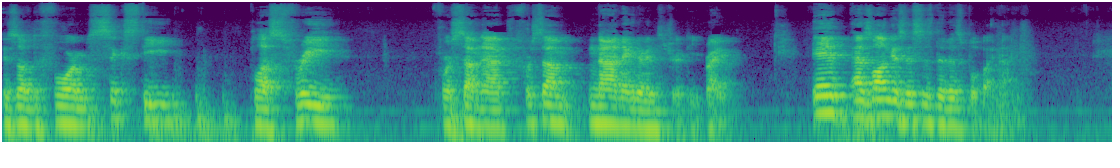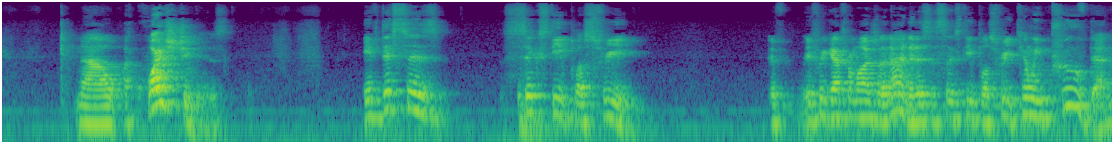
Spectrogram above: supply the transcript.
is of the form 60 plus 3 for some for some non-negative integer d, right? If, as long as this is divisible by 9. Now, a question is, if this is 60 plus 3, if, if we get from modulo 9 that this is 60 plus 3, can we prove then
